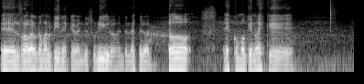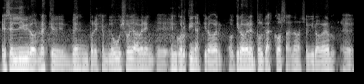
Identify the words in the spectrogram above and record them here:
el Roberto Martínez que vende su libro, ¿entendés? Pero todo es como que no es que es el libro, no es que ven, por ejemplo, uy, yo voy a ver en, eh, en cortinas, quiero ver, o quiero ver el podcast Cosas, no, yo quiero ver eh,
